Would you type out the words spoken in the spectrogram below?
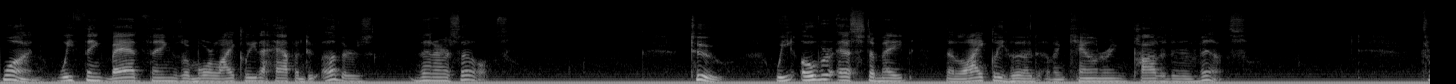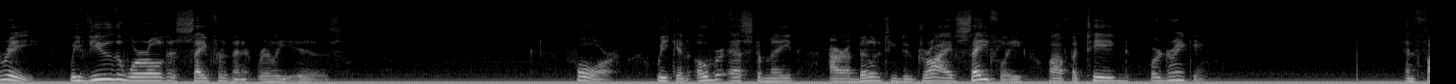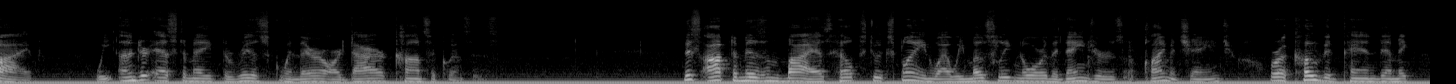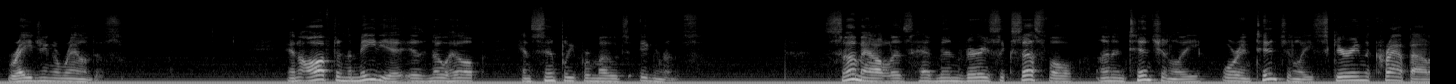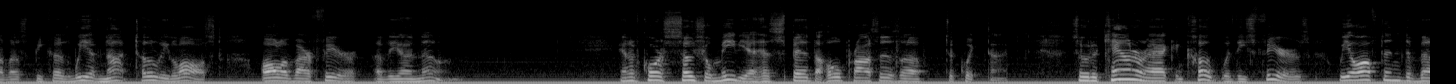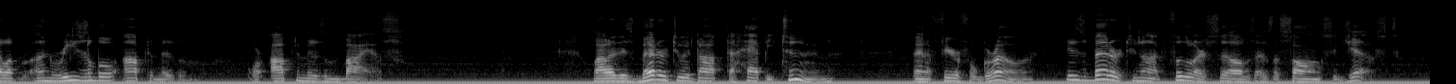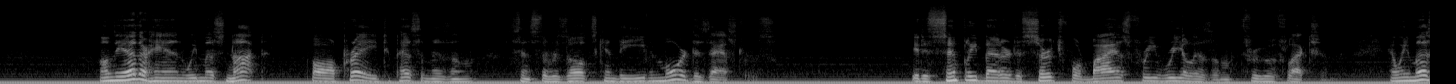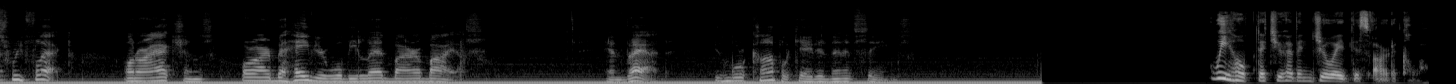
1. We think bad things are more likely to happen to others than ourselves. 2. We overestimate the likelihood of encountering positive events. 3. We view the world as safer than it really is. 4. We can overestimate our ability to drive safely while fatigued or drinking. And five, we underestimate the risk when there are dire consequences. This optimism bias helps to explain why we mostly ignore the dangers of climate change or a COVID pandemic raging around us. And often the media is no help and simply promotes ignorance. Some outlets have been very successful unintentionally or intentionally scaring the crap out of us because we have not totally lost all of our fear of the unknown. And of course, social media has sped the whole process up to QuickTime. So, to counteract and cope with these fears, we often develop unreasonable optimism or optimism bias. While it is better to adopt a happy tune, than a fearful groan, it is better to not fool ourselves as the song suggests. On the other hand, we must not fall prey to pessimism since the results can be even more disastrous. It is simply better to search for bias free realism through reflection, and we must reflect on our actions or our behavior will be led by our bias. And that is more complicated than it seems. We hope that you have enjoyed this article.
